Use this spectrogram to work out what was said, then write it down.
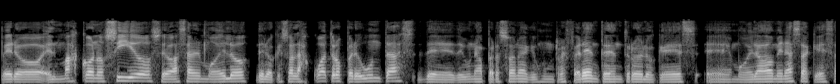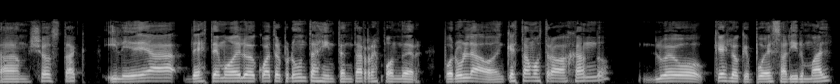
pero el más conocido se basa en el modelo de lo que son las cuatro preguntas de, una persona que es un referente dentro de lo que es eh, modelado de amenaza, que es Adam Shostak. Y la idea de este modelo de cuatro preguntas es intentar responder, por un lado, en qué estamos trabajando, luego, qué es lo que puede salir mal,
